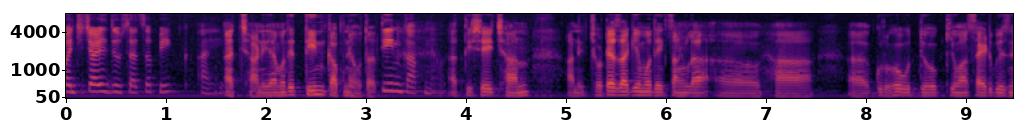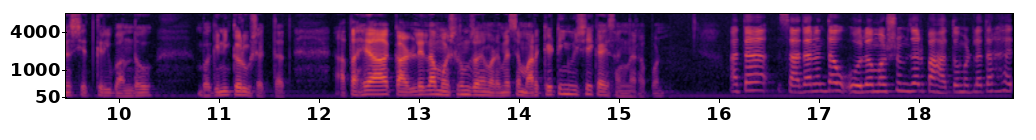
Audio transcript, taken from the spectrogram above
पंचेचाळीस दिवसाचं पीक आहे. अच्छा आणि यामध्ये तीन कापण्या होतात. तीन कापण्या अतिशय छान आणि छोट्या जागेमध्ये एक चांगला हा गृहउद्योग किंवा साईड बिझनेस शेतकरी बांधव भगिनी करू शकतात. आता ह्या काढलेला मशरूम जो आहे मॅडम याच्या मार्केटिंगविषयी काय सांगणार आपण? आता साधारणतः ओलं मशरूम जर पाहतो म्हटलं तर हा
